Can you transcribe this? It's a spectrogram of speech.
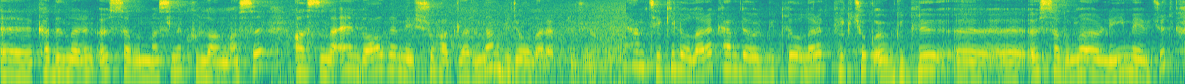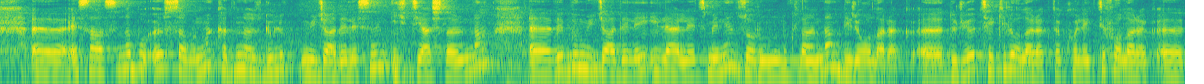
e, kadınların öz savunmasını kullanması aslında en doğal ve meşru haklarından biri olarak duruyor. Hem tekil olarak hem de örgütlü olarak pek çok örgütlü e, öz savunma örneği mevcut. Esasında bu öz savunma kadın özgürlük mücadelesinin ihtiyaçlarından ve bu mücadeleyi ilerletmenin zorunluluklarından biri olarak e, duruyor. Tekil olarak da kolektif olarak e,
